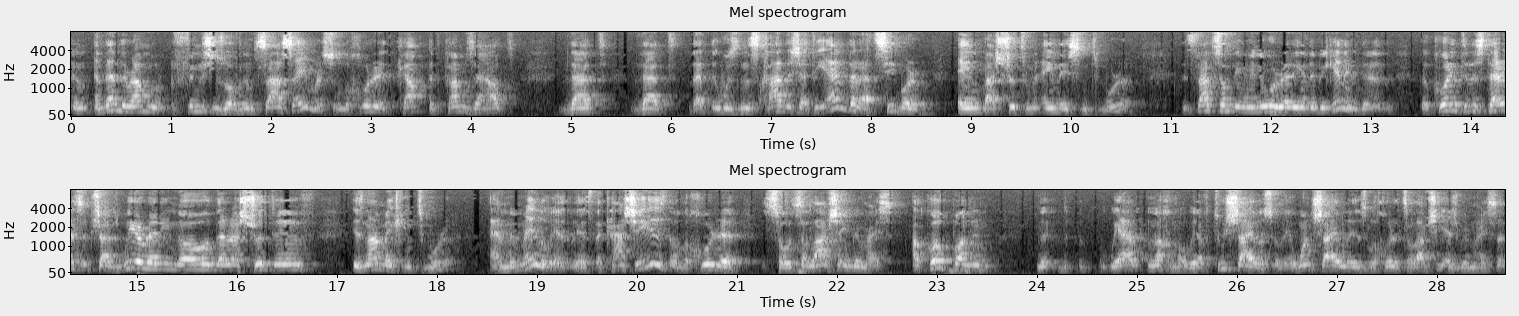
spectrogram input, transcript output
and, and then the Ram finishes off him tzas emer. So the Churi, it, com, it comes out that that that it was nischadish at the end that Tzibur ein vashutfim ein nesin tmura. It's not something we knew already in the beginning. The, according to this teretz of Shaz, we already know that a shutif is not making tmura. And Memelo, as the kasha is, the lechura, so it's a lav shein b'mais. I'll call upon him. We have Nachma, we have two shilas over there. One shilah is lechura it's a lav sheyesh b'maisa.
